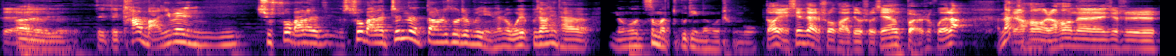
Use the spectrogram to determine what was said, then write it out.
对，呃，得得看吧，因为你就说白了，说白了，真的当时做这部影片的时候，我也不相信他能够这么笃定能够成功。导演现在的说法就是，首先本儿是回了，然后然后呢，就是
